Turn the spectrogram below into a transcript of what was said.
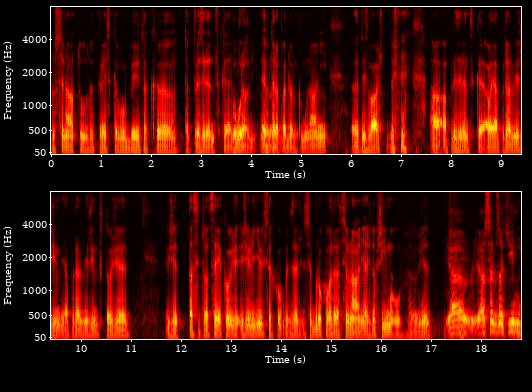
do Senátu, tak krajské volby, tak, eh, tak prezidentské. Komunální. Eh, komunální. Teda, pardon, komunální. Eh, ty zvlášť, a, a prezidentské, ale já pořád věřím, já pořád věřím v to, že, že ta situace, jako, že, že lidi se, cho, se budou chovat racionálně a že to přijmou. Eh, že... Já, já jsem zatím hmm.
